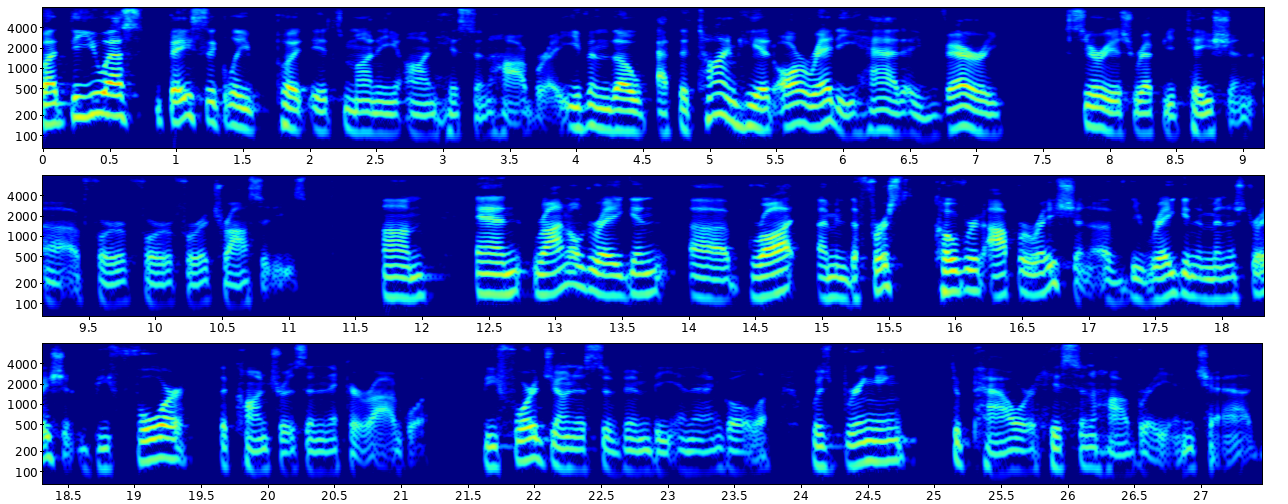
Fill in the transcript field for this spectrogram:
but the U.S. basically put its money on Hissène Habré, even though at the time he had already had a very serious reputation uh, for, for, for atrocities. Um, and Ronald Reagan uh, brought, I mean, the first covert operation of the Reagan administration before the Contras in Nicaragua, before Jonas Savimbi in Angola, was bringing to power Hissène Habré in Chad.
